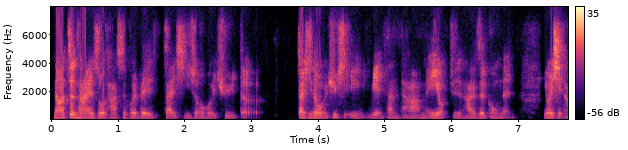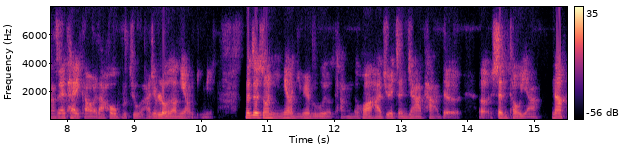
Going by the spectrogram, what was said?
那正常来说它是会被再吸收回去的，再吸收回去血液里面，但它没有，就是它的这个功能，因为血糖实在太高了，它 hold 不住了，它就漏到尿里面。那这时候你尿里面如果有糖的话，它就会增加它的呃渗透压，那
